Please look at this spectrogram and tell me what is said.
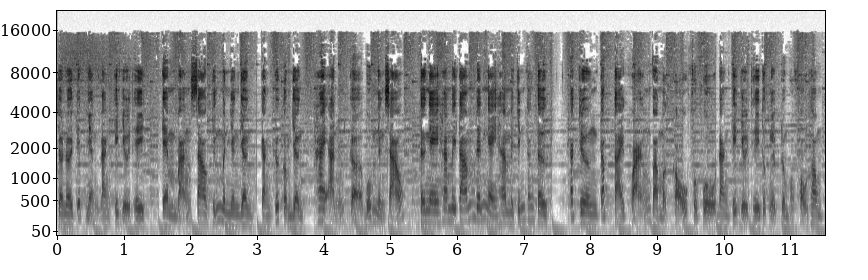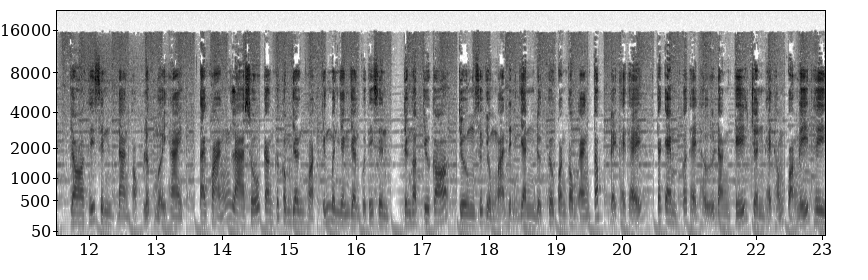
cho nơi tiếp nhận đăng ký dự thi kèm bản sao chứng minh nhân dân, căn cước công dân, hai ảnh cỡ 4 x 6. Từ ngày 28 đến ngày 29 tháng 4, các trường cấp tài khoản và mật khẩu phục vụ đăng ký dự thi tốt nghiệp trung học phổ thông cho thí sinh đang học lớp 12. Tài khoản là số căn cước công dân hoặc chứng minh nhân dân của thí sinh. Trường hợp chưa có, trường sử dụng mã định danh được cơ quan công an cấp để thay thế. Các em có thể thử đăng ký trên hệ thống quản lý thi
